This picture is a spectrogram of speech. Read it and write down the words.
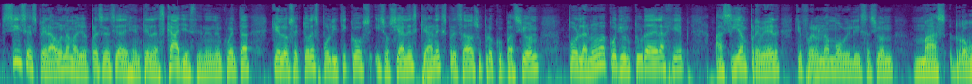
sí se esperaba una mayor presencia de gente en las calles, teniendo en cuenta que los sectores políticos y sociales que han expresado su preocupación por la nueva coyuntura de la JEP hacían prever que fuera una movilización más robusta.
